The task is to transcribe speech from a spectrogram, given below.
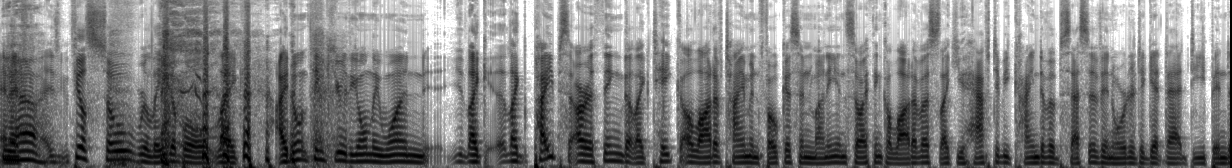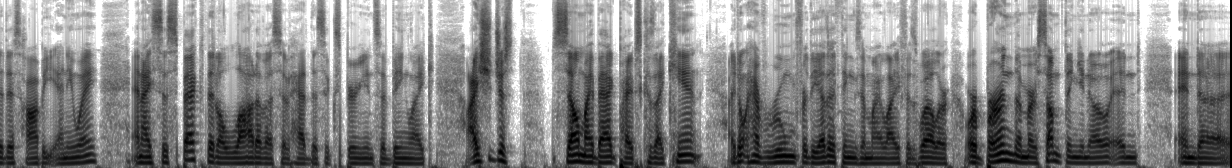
And I Yeah. it feels so relatable. like I don't think you're the only one. Like like pipes are a thing that like take a lot of time and focus and money, and so I think a lot of us like you have to be kind of obsessive in order to get that deep into this hobby anyway. And I suspect that a lot of us have had this experience of being like, I should just sell my bagpipes because I can't. I don't have room for the other things in my life as well, or or burn them or something, you know. And and uh,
